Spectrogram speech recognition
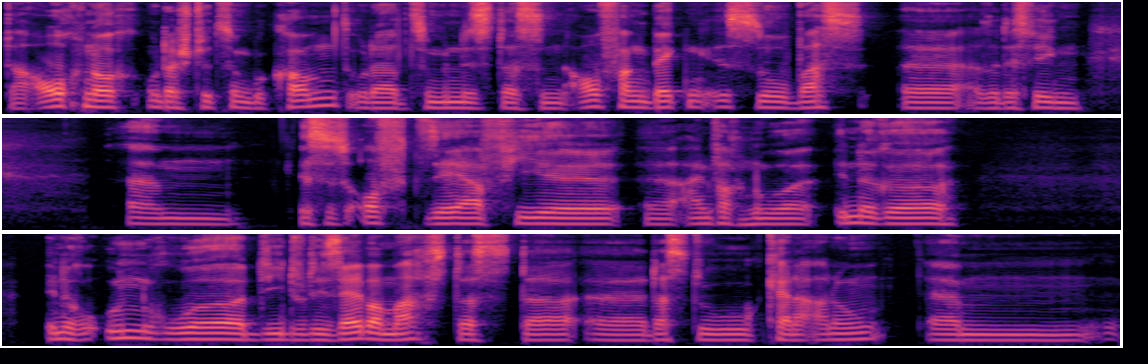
da auch noch Unterstützung bekommt oder zumindest, dass ein Auffangbecken ist, so was. Äh, also deswegen ähm, ist es oft sehr viel äh, einfach nur innere, innere Unruhe, die du dir selber machst, dass, da, äh, dass du, keine Ahnung, ähm,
